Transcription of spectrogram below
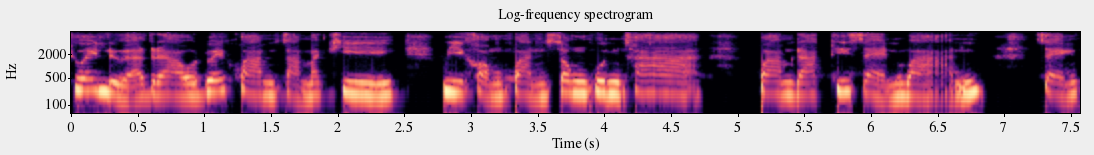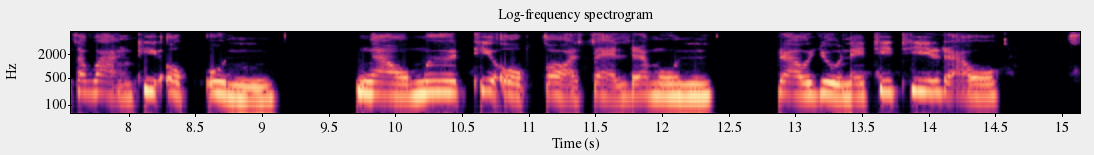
ช่วยเหลือเราด้วยความสามัคคี มีของขวัญทรงคุณค่า ความรักที่แสนหวาน แสงสว่างที่อบอุ่น เงามืดที่โอบกอดแสนระมุน เราอยู่ในที่ที่เราค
